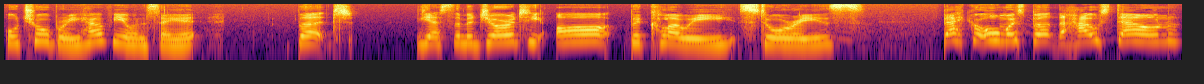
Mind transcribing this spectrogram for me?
or Chaubrey, however you want to say it. But yes, the majority are Bechloe stories. Becca almost burnt the house down.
